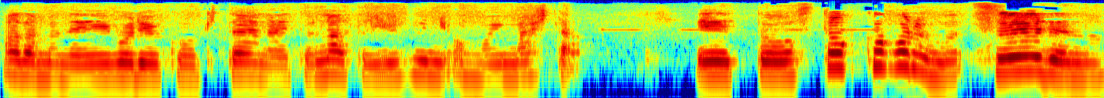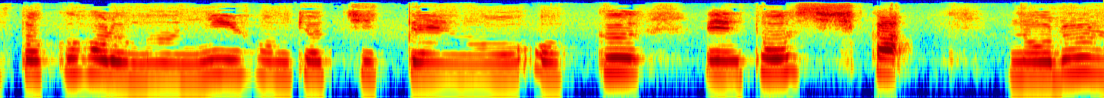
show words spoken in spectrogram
まだまだ英語力を鍛えないとなというふうに思いました。えっ、ー、と、ストックホルム、スウェーデンのストックホルムに本拠地店を置く、えー、投資家、ノル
